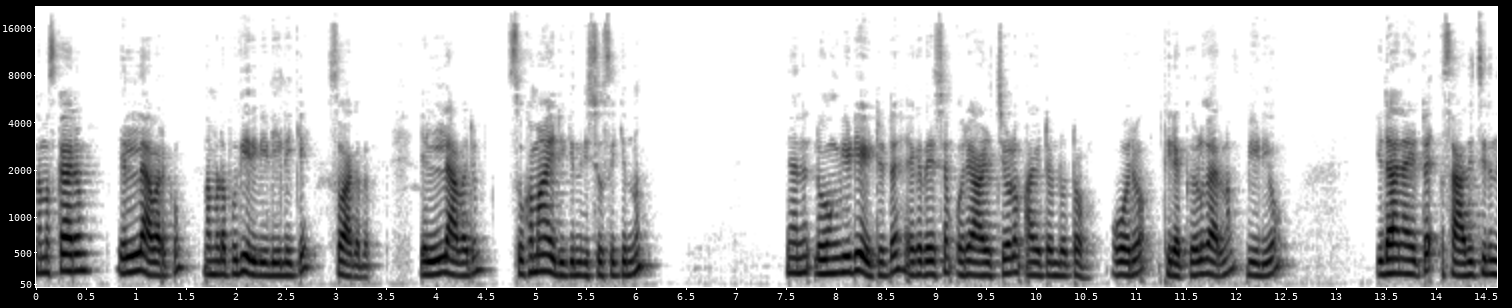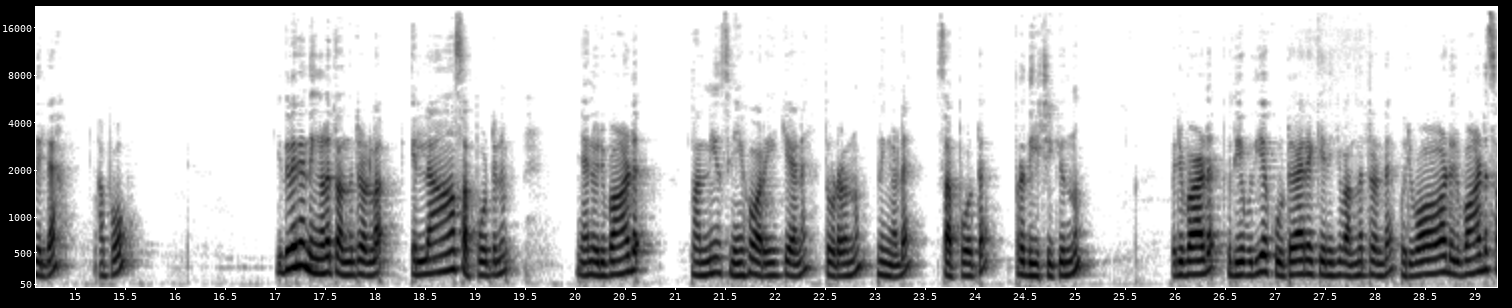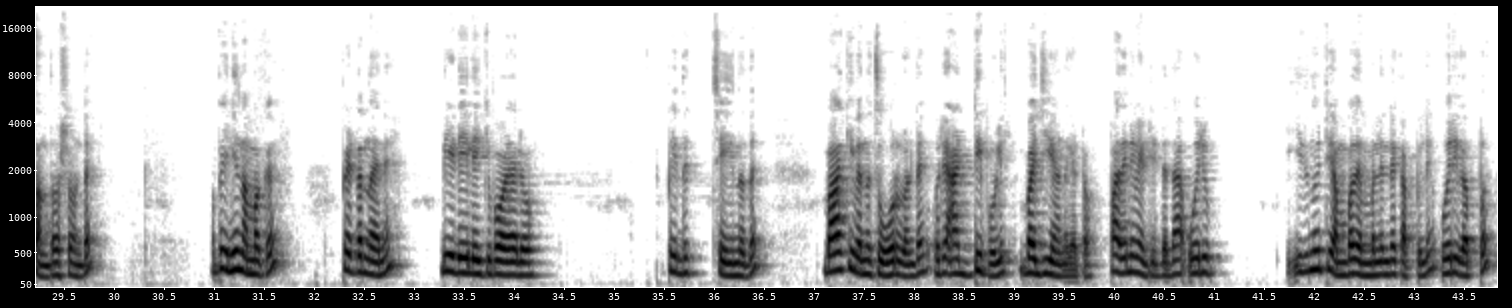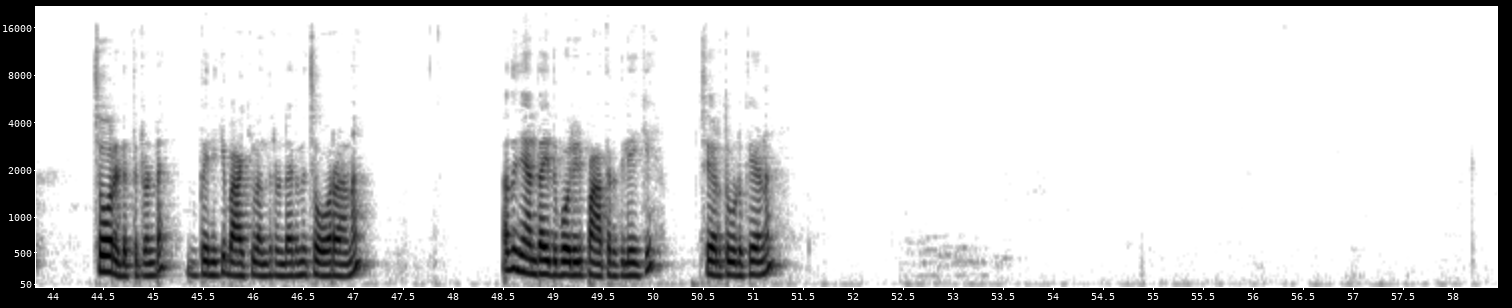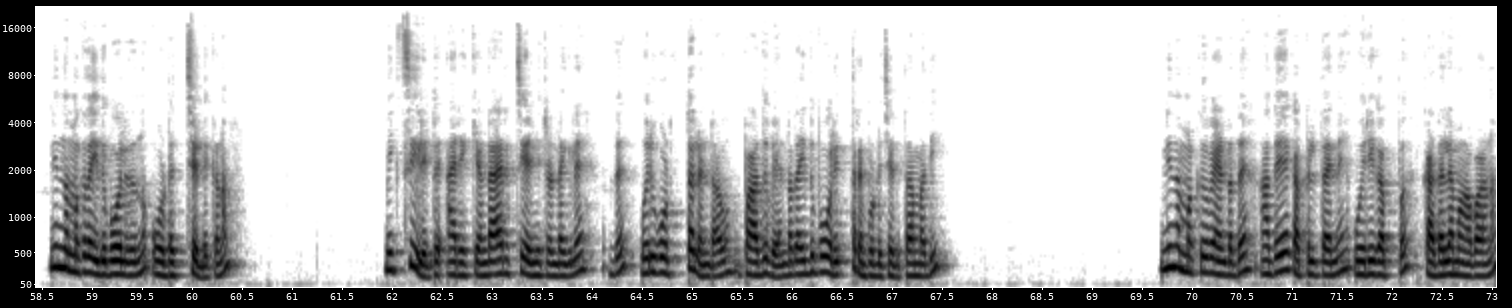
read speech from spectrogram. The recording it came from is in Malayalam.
നമസ്കാരം. എല്ലാവർക്കും നമ്മുടെ പുതിയൊരു വീഡിയോയിലേക്ക് സ്വാഗതം. എല്ലാവരും സുഖമായിരിക്കുന്നു വിശ്വസിക്കുന്നു. ഞാൻ ലോങ് വീഡിയോ ഇട്ടിട്ട് ഏകദേശം ഒരാഴ്ചയോളം ആയിട്ടുണ്ട് കേട്ടോ. ഓരോ തിരക്കുകൾ കാരണം വീഡിയോ ഇടാനായിട്ട് സാധിച്ചിരുന്നില്ല. അപ്പോൾ ഇതുവരെ നിങ്ങൾ തന്നിട്ടുള്ള എല്ലാ സപ്പോർട്ടിനും ഞാൻ ഒരുപാട് നന്ദിയും സ്നേഹവും അറിയിക്കുകയാണ്. തുടർന്നും നിങ്ങളുടെ സപ്പോർട്ട് പ്രതീക്ഷിക്കുന്നു. ഒരുപാട് പുതിയ പുതിയ കൂട്ടുകാരൊക്കെ എനിക്ക് വന്നിട്ടുണ്ട്. ഒരുപാട് ഒരുപാട് സന്തോഷമുണ്ട്. അപ്പോൾ ഇനി നമുക്ക് പെട്ടെന്ന് തന്നെ വീഡിയോയിലേക്ക് പോയാലോ? അപ്പോൾ ഇത് ചെയ്യുന്നത് ബാക്കി വന്ന ചോറ് കൊണ്ട് ഒരു അടിപൊളി ബജിയാണ് കേട്ടോ. അപ്പോൾ അതിന് വേണ്ടിയിട്ട് ഇതാ ഒരു ഇരുന്നൂറ്റി അമ്പത് എം എല്ലിന്റെ കപ്പിൽ ഒരു കപ്പ് ചോറ് എടുത്തിട്ടുണ്ട് ഇപ്പോൾ എനിക്ക് ബാക്കി വന്നിട്ടുണ്ടായിരുന്ന ചോറാണ്. അത് ഞാൻ എന്താ ഇതുപോലെ ഒരു പാത്രത്തിലേക്ക് ചേർത്ത് കൊടുക്കുകയാണ്. ഇനി നമുക്കത് ഇതുപോലെ ഒന്ന് ഉടച്ചെടുക്കണം. മിക്സിയിലിട്ട് അരയ്ക്കേണ്ട. അരച്ച് കഴിഞ്ഞിട്ടുണ്ടെങ്കിൽ ഇത് ഒരു കൊട്ടലുണ്ടാവും അപ്പോൾ അത് വേണ്ട. അതായത് ഇതുപോലെ ഇത്രയും പൊടിച്ചെടുത്താൽ മതി. ഇനി നമുക്ക് വേണ്ടത് അതേ കപ്പിൽ തന്നെ ഒരു കപ്പ് കടലമാവാണ്.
